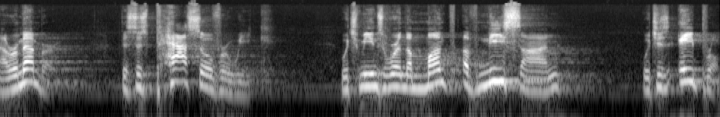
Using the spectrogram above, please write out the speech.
Now remember, this is Passover week, which means we're in the month of Nisan, which is April.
